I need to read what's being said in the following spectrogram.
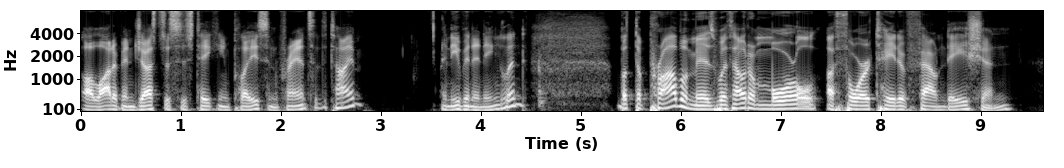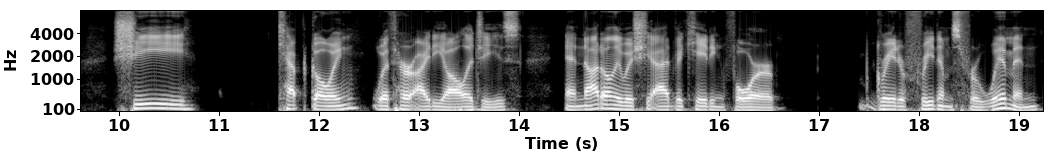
a lot of injustices taking place in France at the time and even in England. But the problem is, without a moral authoritative foundation, she kept going with her ideologies. And not only was she advocating for greater freedoms for women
